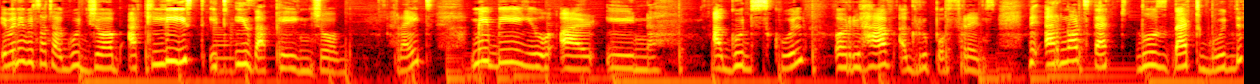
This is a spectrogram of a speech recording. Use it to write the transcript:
Even if it's not a good job at least it is a paying job right? Maybe you are in a good school or you have a group of friends. They are not that those that good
